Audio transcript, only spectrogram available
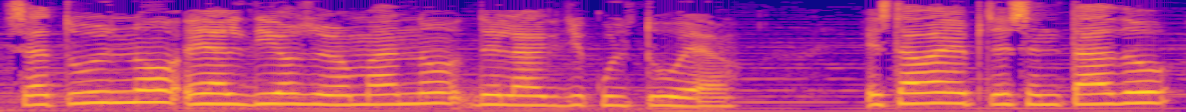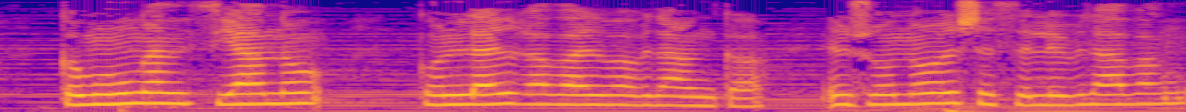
Saturno era el dios romano de la agricultura. Estaba representado como un anciano con larga barba blanca. En su honor se celebraban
